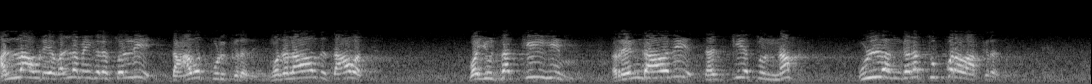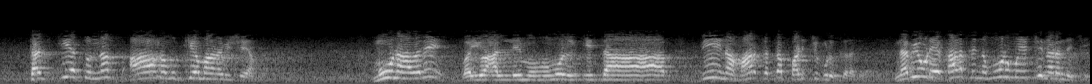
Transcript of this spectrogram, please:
அல்லாஹ்வுடைய வல்லமைகளை சொல்லி தாவத் கொடுக்கிறது. முதலாவது தாவத். வ யுஸக்கீஹிம் இரண்டாவது தஸ்கியத்து நஃப். உள்ளங்களை துப்புரவாக்குறது. தஸ்கியத்து நஃப் ஆக முக்கியமான விஷயம். மூணாவது கிதாப். தீன மார்க்கத்தை படிச்சு கொடுக்கிறது. நபியுடைய காலத்துல இந்த மூணு முயற்சி நடந்துச்சு.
